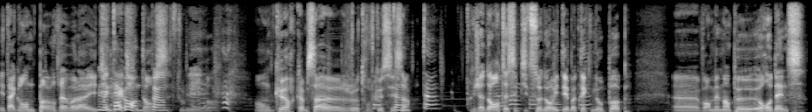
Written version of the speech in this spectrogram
et ta grande pinte, là, voilà, et Mais tu, ta tu grande danses pinte. tout le monde en chœur comme ça. euh, je trouve que c'est ça. J'adore en ces petites sonorités, bah, techno-pop, euh, voire même un peu Eurodance.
